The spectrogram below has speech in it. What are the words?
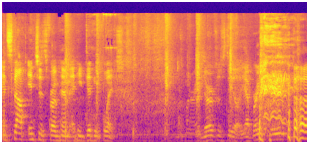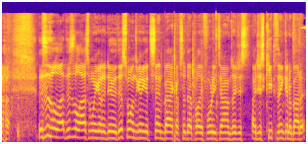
and stopped inches from him, and he didn't flinch. Nerves of steel. Yeah, bring it. This is the la- this is the last one we got to do. This one's gonna get sent back. I've said that probably 40 times. I just I just keep thinking about it.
